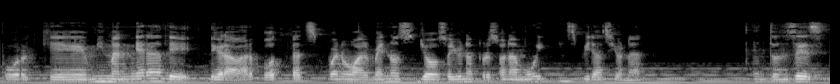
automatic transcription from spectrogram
Porque mi manera de, de grabar podcasts, bueno, al menos yo soy una persona muy inspiracional. Entonces,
